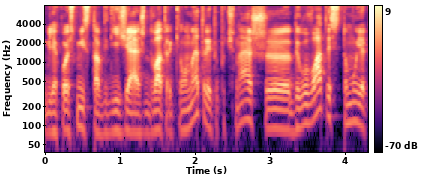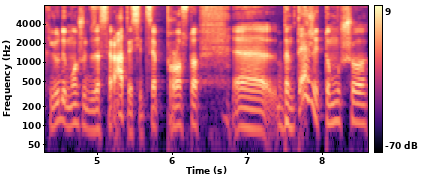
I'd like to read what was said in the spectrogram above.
якогось міста, від'їжджаєш 2-3 кілометри, і ти починаєш е, дивуватись, тому як люди можуть засиратись, і це просто е, бентежить, тому що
